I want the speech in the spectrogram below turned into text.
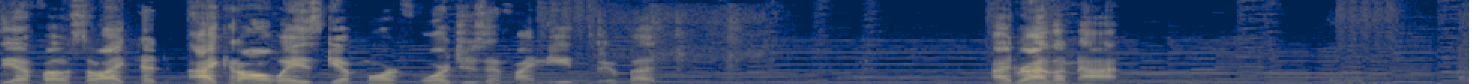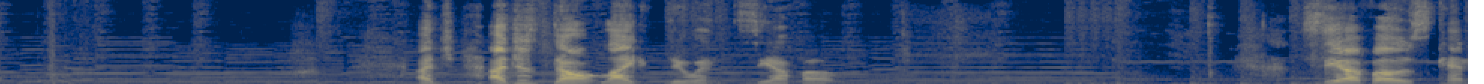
in CFO, so I could I could always get more forges if I need to, but I'd rather not. I, I just don't like doing CFO. CFOs can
